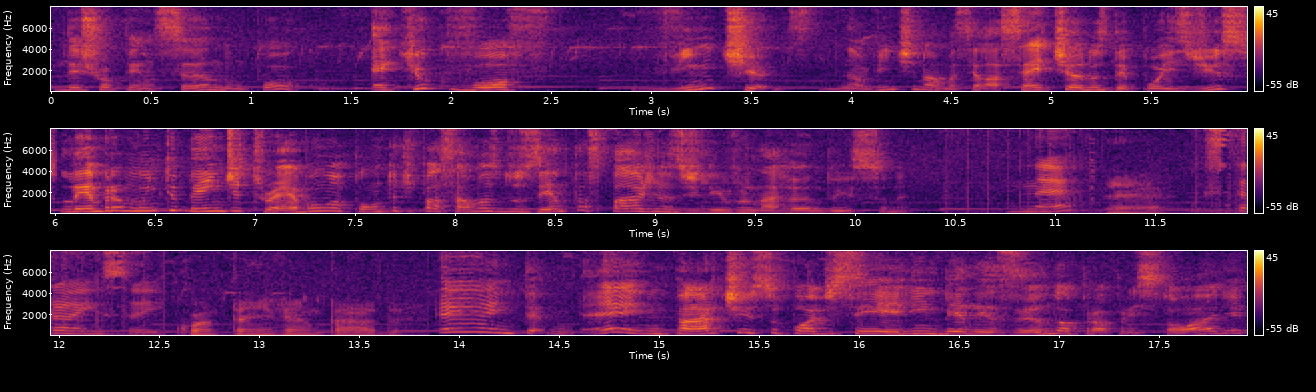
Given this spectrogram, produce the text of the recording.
deixou pensando um pouco é que o Wolf 20, não, 20 não, mas sei lá, 7 anos depois disso, lembra muito bem de Trebon a ponto de passar umas 200 páginas de livro narrando isso, né? Né? É. Estranho isso aí. Quanto tá inventado. É, é, em parte isso pode ser ele embelezando a própria história,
